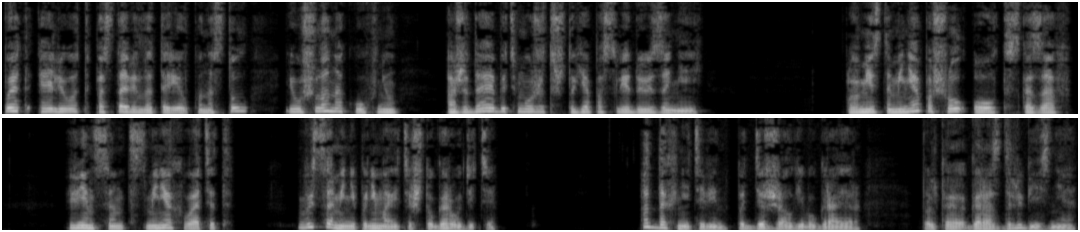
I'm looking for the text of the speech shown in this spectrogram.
Пэт Эллиот поставила тарелку на стол и ушла на кухню, ожидая, быть может, что я последую за ней. Вместо меня пошел Олд, сказав, «Винсент, с меня хватит. Вы сами не понимаете, что городите». «Отдохните, Вин», — поддержал его Грайер, только гораздо любезнее.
